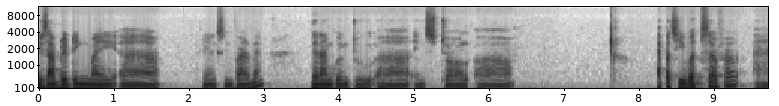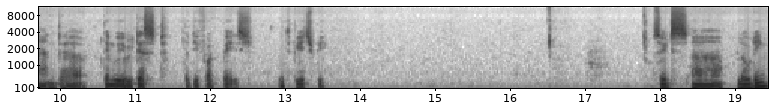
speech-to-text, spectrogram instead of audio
it's updating my uh, linux environment then i'm going to uh, install uh, apache web server and uh, then we will test the default page with php so it's uh, loading.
